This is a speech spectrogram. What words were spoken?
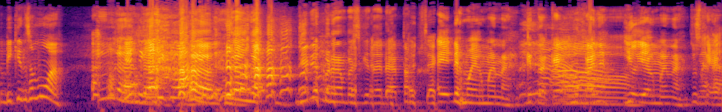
bikin semua. Enggak, enggak, enggak, enggak. Jadi beneran pas kita datang, eh deh mau yang mana? Gitu kayak Oh. mukanya, yuk yang mana? Terus kayak,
